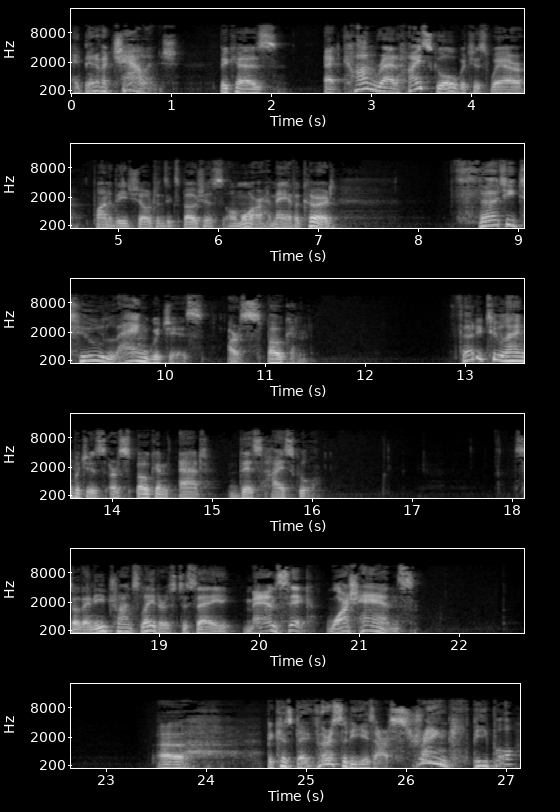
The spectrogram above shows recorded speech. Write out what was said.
a bit of a challenge because at Conrad High School, which is where one of these children's exposures or more may have occurred, 32 languages are spoken. 32 languages are spoken at this high school. So they need translators to say, man sick, wash hands. Uh, because diversity is our strength, people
